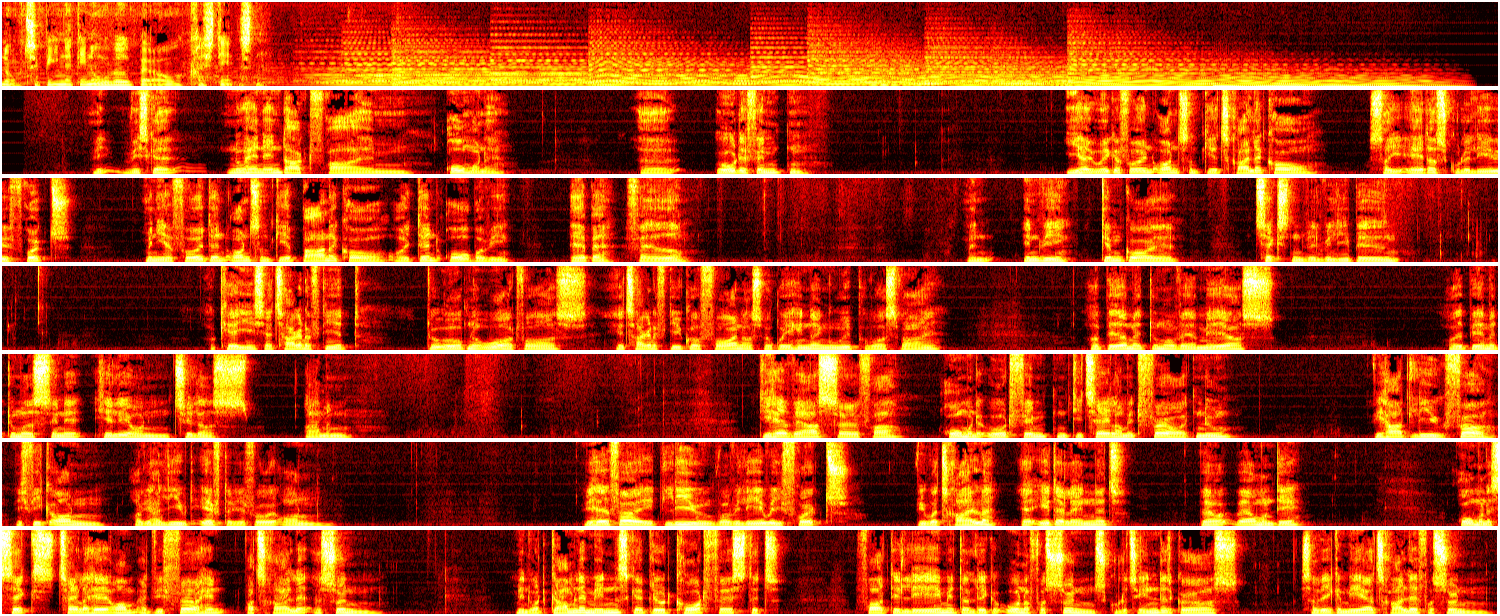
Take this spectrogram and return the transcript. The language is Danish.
Nu til benet den ved Børge Christiansen. Vi, vi skal nu have en endagt fra øhm, romerne øh, 8.15. I har jo ikke fået en ånd, som giver trællekår, så I atter skulle leve i frygt, men I har fået den ånd, som giver barnekår, og i den råber vi, Abba, Fader. Men inden vi gennemgår øh, teksten, vil vi lige bede. Okay, Jesus, jeg takker dig, fordi at du åbner ordet for os. Jeg takker dig, fordi du går foran os og ryger hindringen ud på vores veje. Og beder med, at du må være med os. Og jeg beder med, at du må sende Helligånden til os. Amen. De her vers øh, fra Romerne 8.15, de taler om et før og et nu. Vi har et liv før vi fik ånden, og vi har livet efter vi har fået ånden. Vi havde før et liv, hvor vi levede i frygt. Vi var trælle af et eller andet. Hvad, hvad om det? Romerne 6 taler her om, at vi førhen var trælle af synden. Men vort gamle menneske er blevet kortfæstet, for at det læme, der ligger under for synden, skulle til gøres, så vi ikke mere er trælle for synden.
